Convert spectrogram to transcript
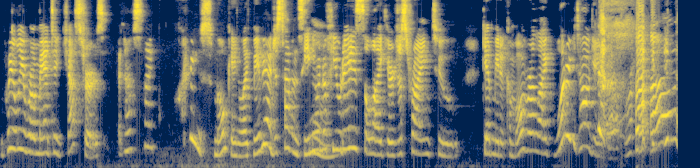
really romantic gestures. And I was like, what are you smoking? Like, maybe I just haven't seen you mm. in a hmm. few days, so like you're just trying to get me to come over. Like, what are you talking about?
